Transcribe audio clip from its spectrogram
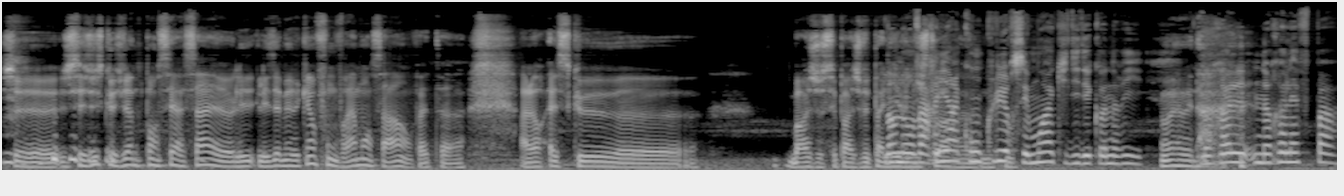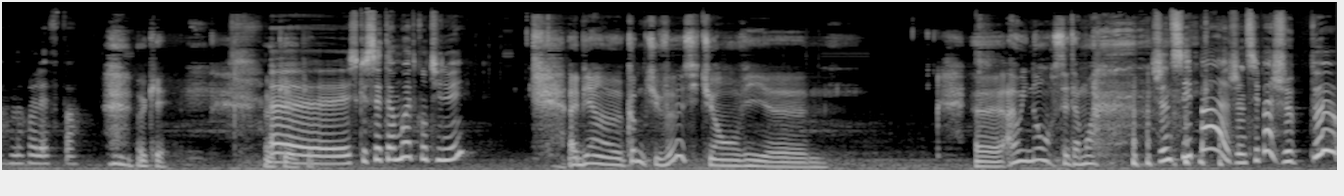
C'est juste que je viens de penser à ça. euh, Les, les Américains font vraiment ça en fait. Euh, Alors est-ce que euh... Bah je sais pas, je vais pas Non, lire mais on va rien euh, conclure. C'est moi qui dis des conneries. Ouais ouais non. Ne, rel- ne relève pas, ne relève pas. Ok. Euh, Est-ce que c'est à moi de continuer? Eh bien, euh, comme tu veux, si tu as envie. euh, Ah oui, non, c'est à moi. Je ne sais pas, je ne sais pas. Je peux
